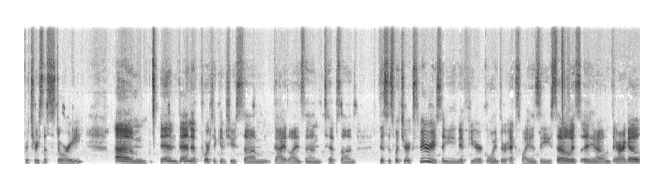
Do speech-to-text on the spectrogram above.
Patrice's story. Um, and then, of course, it gives you some guidelines and tips on this is what you're experiencing if you're going through X, Y, and Z. So it's, uh, you know, there I go,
